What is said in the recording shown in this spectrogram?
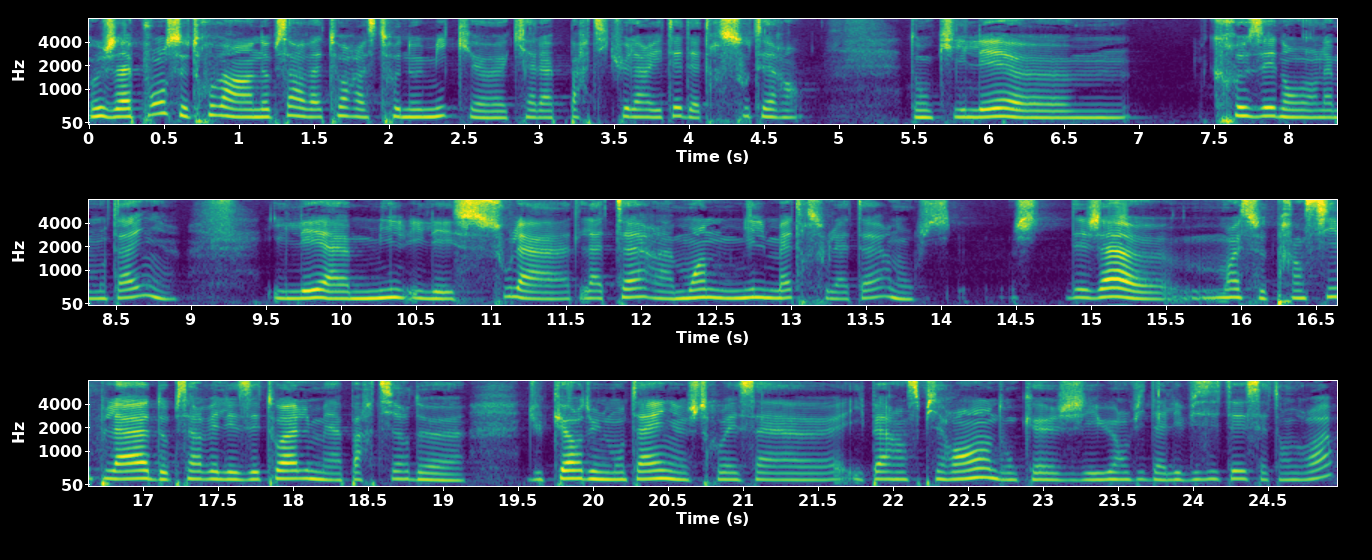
Au Japon se trouve un observatoire astronomique euh, qui a la particularité d'être souterrain. Donc il est euh, creusé dans la montagne. Il est, à il est sous la, terre, à moins de 1000 mètres sous la terre. Donc déjà, euh, moi, ce principe-là d'observer les étoiles, mais à partir de, du cœur d'une montagne, je trouvais ça hyper inspirant. Donc j'ai eu envie d'aller visiter cet endroit.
